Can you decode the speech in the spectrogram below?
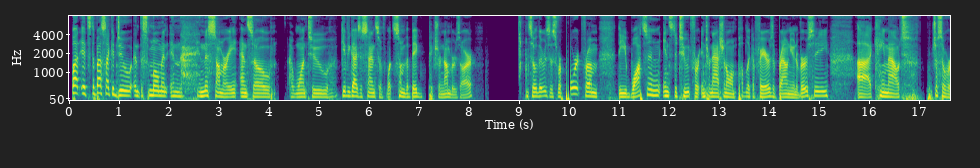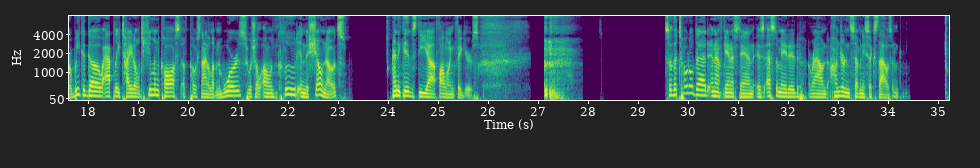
But it's the best I could do at this moment in in this summary, and so I want to give you guys a sense of what some of the big picture numbers are. So there was this report from the Watson Institute for International and Public Affairs at Brown University. Uh, came out just over a week ago, aptly titled "Human Cost of Post 9/11 Wars," which I'll include in the show notes, and it gives the uh, following figures. so the total dead in Afghanistan is estimated around 176,000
